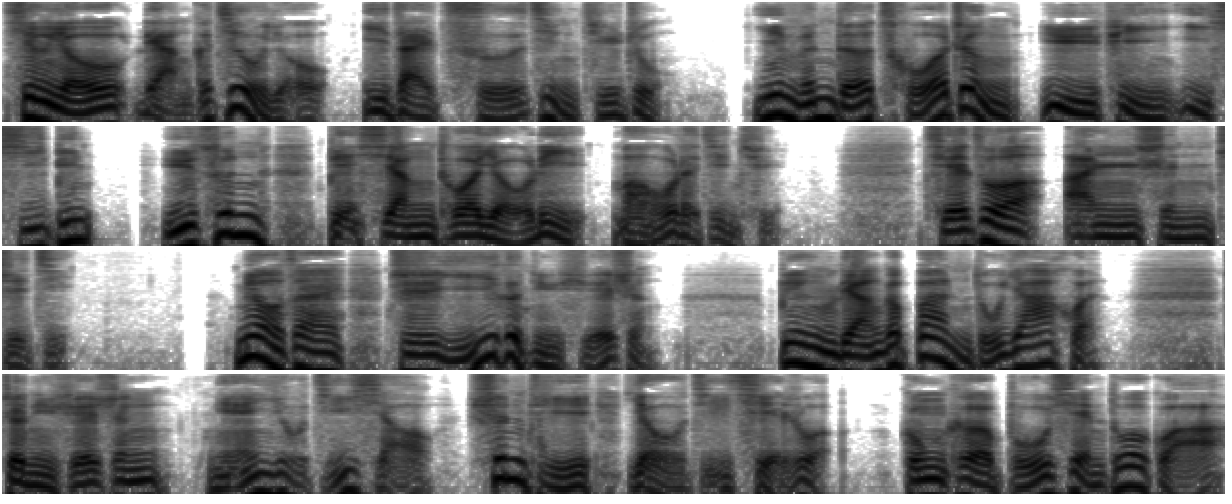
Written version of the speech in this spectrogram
幸有两个旧友亦在此境居住，因闻得矬正欲聘一西宾，雨村便相托有力谋了进去，且作安身之计。妙在只一个女学生，并两个伴读丫鬟。这女学生年幼极小，身体又极怯弱，功课不限多寡。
